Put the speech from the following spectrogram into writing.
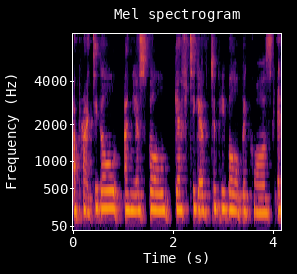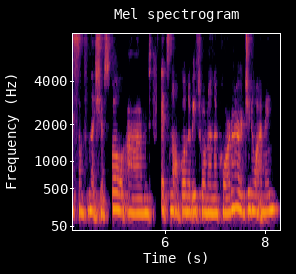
a practical and useful gift to give to people because it's something that's useful and it's not going to be thrown in a corner. Do you know what I mean?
